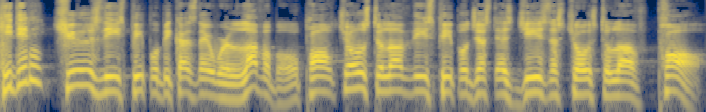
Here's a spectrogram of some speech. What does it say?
he didn't choose these people because they were lovable. Paul chose to love these people just as Jesus chose to love Paul.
